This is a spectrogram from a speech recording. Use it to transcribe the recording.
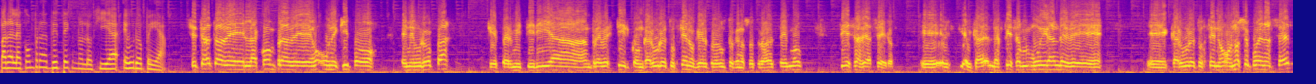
para la compra de tecnología europea. Se trata de la compra de un equipo en Europa que permitiría revestir con carburo tungsteno, que es el producto que nosotros hacemos, piezas de acero eh, las piezas muy grandes de eh, carburo de tusteno o no se pueden hacer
